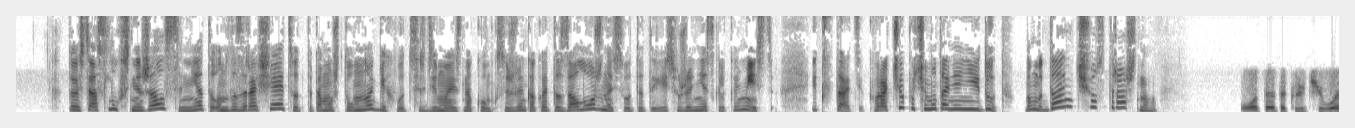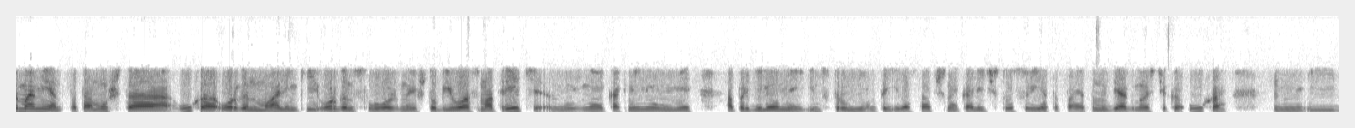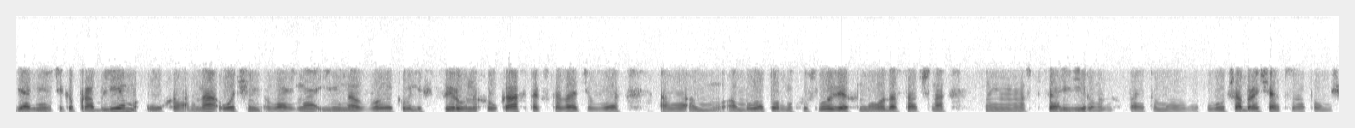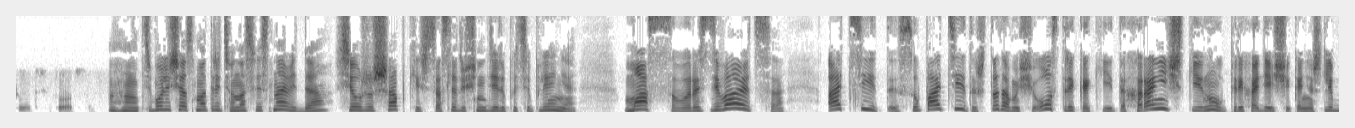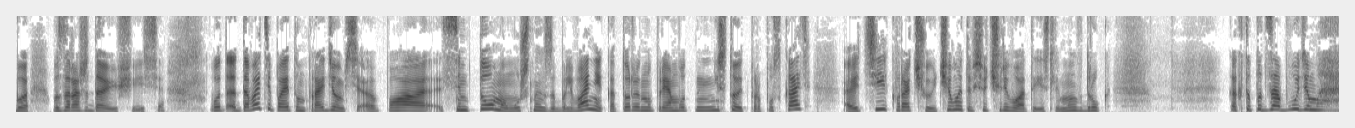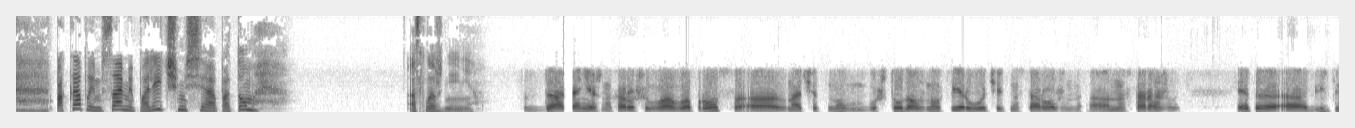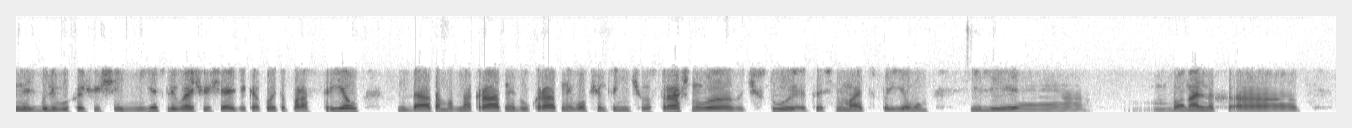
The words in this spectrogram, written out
То есть, а слух снижался? Нет, он возвращается, вот потому что у многих, вот среди моих знакомых, к сожалению, какая-то заложенность вот это есть уже несколько месяцев. И, кстати, к врачу почему-то они не идут. Думаю, да, ничего страшного. Вот это ключевой момент, потому что ухо орган маленький, орган сложный. Чтобы его осмотреть, нужно как минимум иметь определенные инструменты и достаточное количество света. Поэтому диагностика уха и диагностика проблем уха, она очень важна именно в квалифицированных руках, так сказать, в а, амбулаторных условиях, но достаточно специализированных, поэтому лучше обращаться за помощью в этой ситуации. Угу. Тем более сейчас, смотрите, у нас весна ведь, да? Все уже шапки, со следующей недели потепления, массово раздеваются, атиты, супатиты, что там еще, острые какие-то, хронические, ну, переходящие, конечно, либо возрождающиеся. Вот э, давайте поэтому пройдемся по симптомам ушных заболеваний, которые, ну, прям вот не стоит пропускать, а идти к врачу. И чем это все чревато, если мы вдруг как-то подзабудем, покапаем сами, полечимся, а потом осложнение. Да, конечно, хороший вопрос. А, значит, ну, что должно в первую очередь насторожен, а, настораживать? Это а, длительность болевых ощущений. Если вы ощущаете какой-то прострел, да, там однократный, двукратный, в общем-то ничего страшного, зачастую это снимается приемом или банальных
